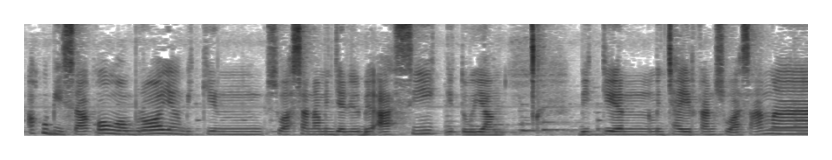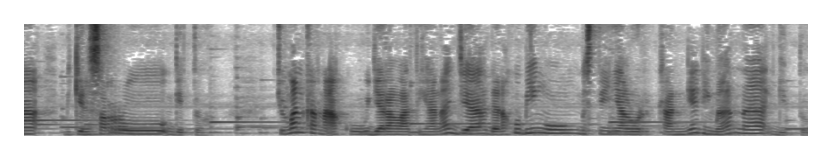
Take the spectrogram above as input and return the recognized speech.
aku bisa kok ngobrol yang bikin suasana menjadi lebih asik gitu, yang bikin mencairkan suasana, bikin seru gitu. Cuman karena aku jarang latihan aja dan aku bingung mesti nyalurkannya di mana gitu.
